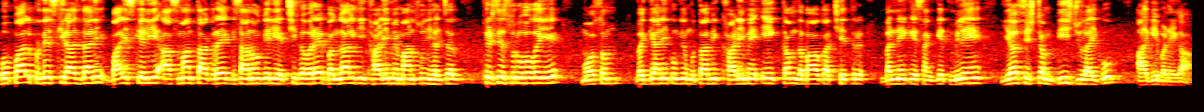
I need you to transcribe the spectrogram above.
भोपाल प्रदेश की राजधानी, बारिश के लिए आसमान ताक रहे, किसानों के लिए अच्छी खबर है। बंगाल की खाड़ी में मानसूनी हलचल फिर से शुरू हो गई है। मौसम वैज्ञानिकों के मुताबिक खाड़ी में एक कम दबाव का क्षेत्र बनने के संकेत मिले हैं। यह सिस्टम 20 जुलाई को आगे बढ़ेगा।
